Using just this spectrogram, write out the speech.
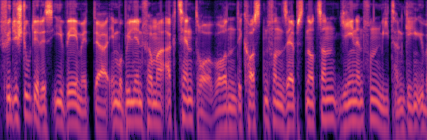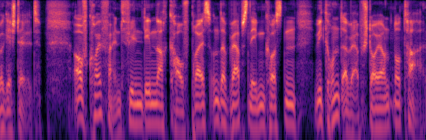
Für die Studie des IW mit der Immobilienfirma Accentro wurden die Kosten von Selbstnutzern jenen von Mietern gegenübergestellt. Auf Käufer entfielen demnach Kaufpreis und Erwerbsnebenkosten wie Grunderwerbsteuer und Notar,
